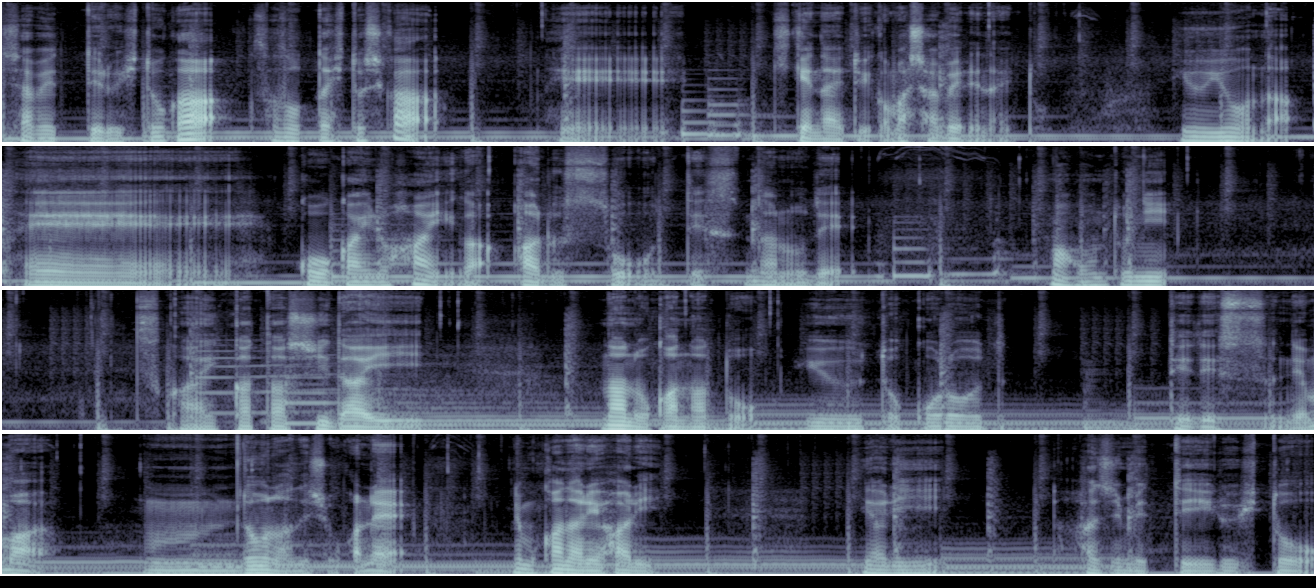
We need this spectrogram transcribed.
喋ってる人が誘った人しか、え、聞けないというか、まあ、喋れないというような、え、公開の範囲があるそうです。なので、まあ本当に使い方次第なのかなというところでですね、まあ、うん、どうなんでしょうかね。でもかなりやはり、やり始めている人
